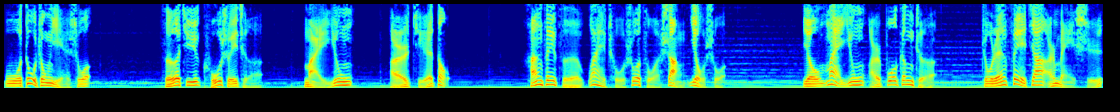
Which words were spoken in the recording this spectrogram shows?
五度中也说。则居苦水者，买庸而决斗。韩非子外储说左上又说：“有卖庸而播耕者，主人废家而美食，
